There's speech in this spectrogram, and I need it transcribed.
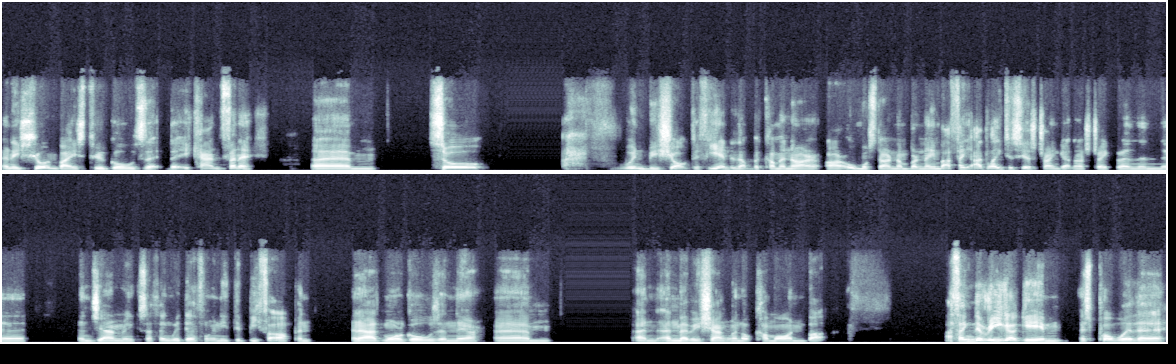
and he's shown by his two goals that, that he can finish. Um, so I wouldn't be shocked if he ended up becoming our, our almost our number nine. But I think I'd like to see us try and get our striker in in, uh, in January because I think we definitely need to beef it up and, and add more goals in there. Um, and and maybe Shankland will come on, but I think the Riga game is probably the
